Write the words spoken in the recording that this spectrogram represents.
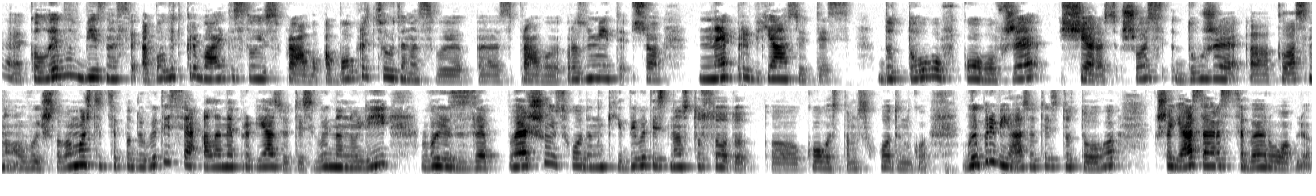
Е, Коли ви в бізнесі або відкриваєте свою справу, або працюєте над своєю е, справою, розумійте, що не прив'язуйтесь до того, в кого вже ще раз щось дуже е, класно вийшло. Ви можете це подивитися, але не прив'язуйтесь. Ви на нулі, ви з першої сходинки дивитесь на 100 когось там сходинку. Ви прив'язуєтесь до того, що я зараз себе роблю.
